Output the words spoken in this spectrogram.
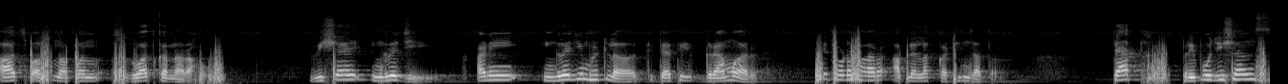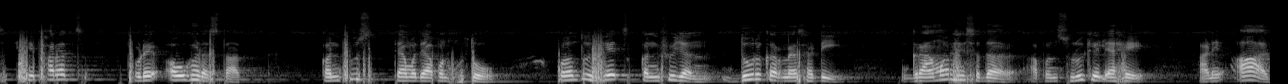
आजपासून आपण सुरुवात करणार आहोत. विषय इंग्रजी. आणि इंग्रजी म्हटलं की त्यातील ग्रॅमर हे थोडंफार आपल्याला कठीण जातं. त्यात प्रिपोजिशन्स हे फारच थोडे अवघड असतात. कन्फ्यूज त्यामध्ये आपण होतो. परंतु हेच कन्फ्युजन दूर करण्यासाठी ग्रामर हे सदर आपण सुरू केले आहे. आणि आज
